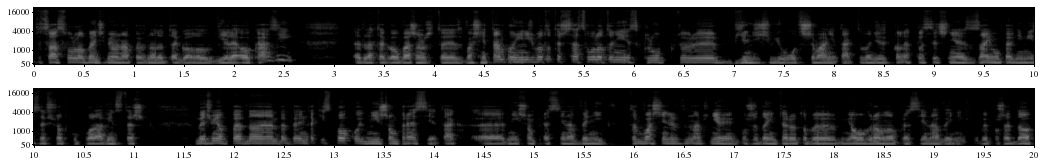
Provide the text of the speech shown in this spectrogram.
Sassuolo będzie miał na pewno do tego wiele okazji, dlatego uważam, że to jest właśnie tam powinien bo to też Sassuolo to nie jest klub, który będzie się bił utrzymanie, tak, to będzie klasycznie zajmą pewnie miejsce w środku pola, więc też będzie miał pewne, pewien taki spokój, mniejszą presję, tak, e, mniejszą presję na wynik. To właśnie, nie wiem, jak poszedł do Interu, to by miał ogromną presję na wynik. Jakby poszedł do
